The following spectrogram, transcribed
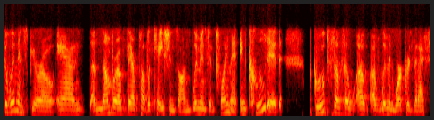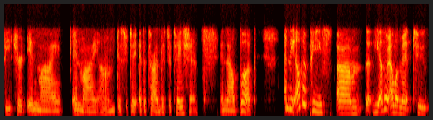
the Women's Bureau and a number of their publications on women's employment included groups of the of, of women workers that I featured in my in my um, dissertation at the time dissertation and now book. And the other piece, um, the, the, other element to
